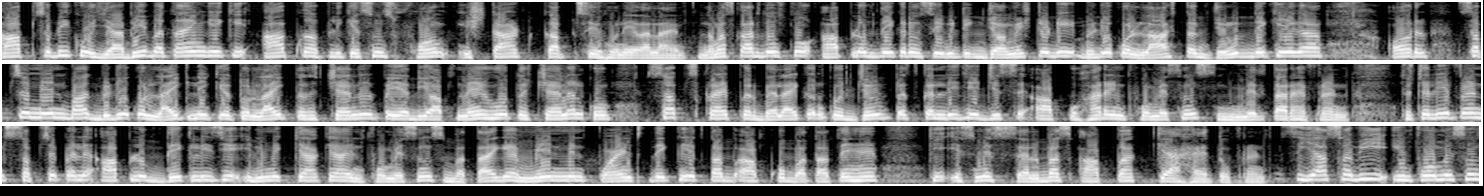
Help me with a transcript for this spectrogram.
आप सभी को यह भी बताएँगे कि आपका अप्लीकेशन फॉर्म स्टार्ट कब से होने वाला है। नमस्कार दोस्तों, आप लोग देख रहे हो सीबीटी एग्ज़ाम स्टडी वीडियो को लास्ट तक ज़रूर देखिएगा। और सबसे मेन बात, वीडियो को लाइक नहीं किया तो लाइक तथा चैनल पर यदि आप नए हो तो चैनल को सब्सक्राइब कर बेलाइकन को ज़रूर प्रेस कर लीजिए, जिससे आपको हर इन्फॉर्मेशन मिलता रहे फ्रेंड तो चलिए फ्रेंड्स सबसे पहले आप लोग देख लीजिए इनमें क्या क्या इन्फॉर्मेशन बताया गया मेन मेन पॉइंट्स देख लिए तब आपको बताते हैं कि इसमें सिलेबस आपका क्या है। तो फ्रेंड्स यह सभी इन्फॉर्मेशन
